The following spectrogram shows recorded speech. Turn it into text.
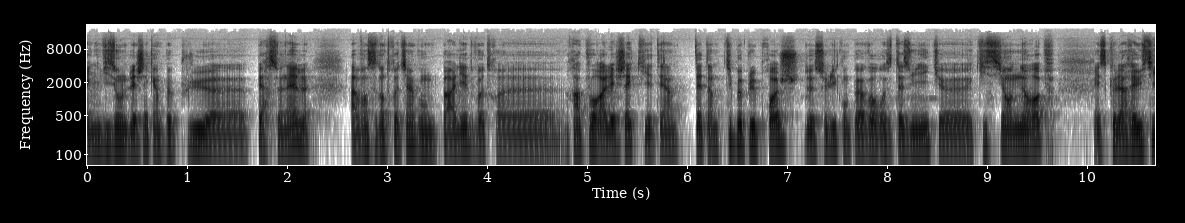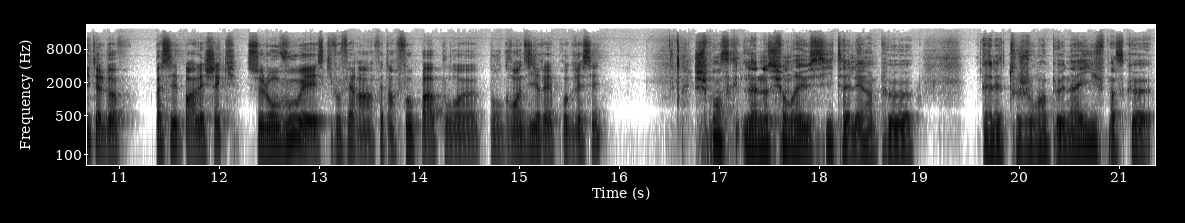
une vision de l'échec un peu plus euh, personnelle, avant cet entretien, vous me parliez de votre euh, rapport à l'échec qui était peut-être un petit peu plus proche de celui qu'on peut avoir aux États-Unis qu'ici en Europe. Est-ce que la réussite, elle doit passer par l'échec, selon vous, et est-ce qu'il faut faire un, fait, un faux pas pour, euh, pour grandir et progresser? Je pense que la notion de réussite, elle est un peu, elle est toujours un peu naïve parce que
